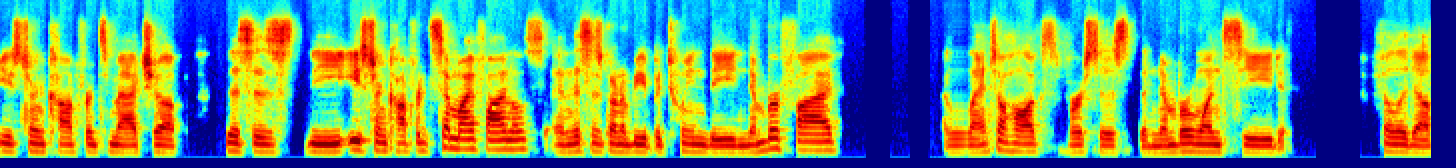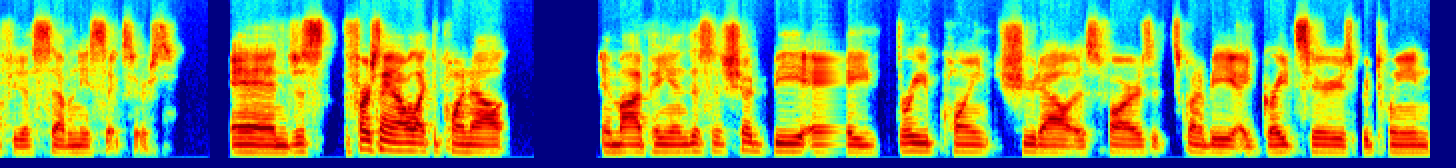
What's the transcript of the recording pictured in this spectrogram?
Eastern Conference matchup. This is the Eastern Conference semifinals, and this is going to be between the number five Atlanta Hawks versus the number one seed Philadelphia 76ers. And just the first thing I would like to point out in my opinion, this is, should be a three point shootout as far as it's going to be a great series between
